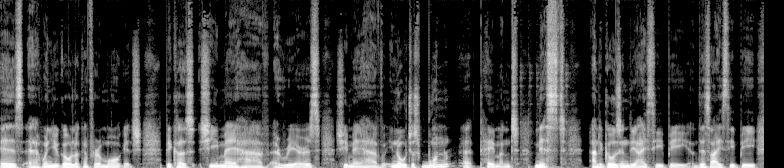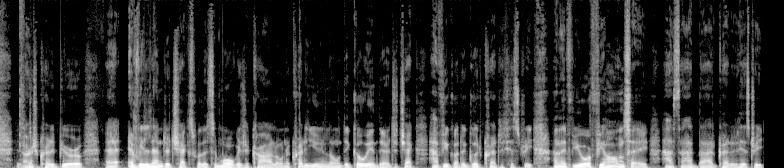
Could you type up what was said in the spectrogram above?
is uh, when you go looking for a mortgage because she may have arrears, she may have you know just one uh, payment missed, and it goes in the ICB. And this ICB, Irish Credit Bureau, uh, every lender checks whether it's a mortgage, a car loan, a credit union loan. They go in there to check have you got a good credit history. And if your fiance has had bad credit history,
